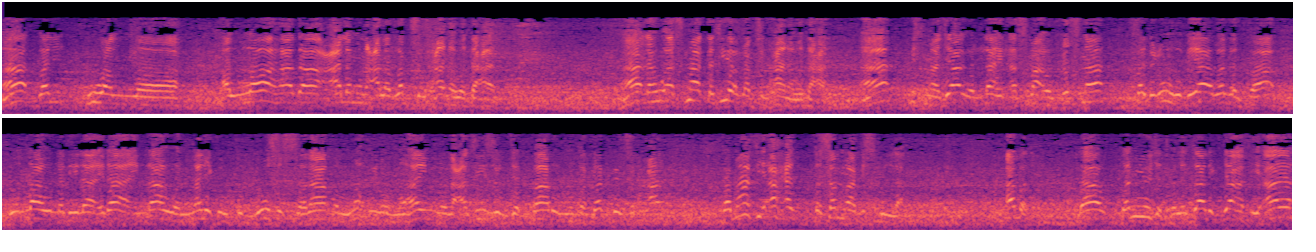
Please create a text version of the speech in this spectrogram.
ها بل هو الله. الله هذا علم على الرب سبحانه وتعالى. ها له أسماء كثيرة. الرب سبحانه وتعالى ها؟ مثل ما جاء والله الأسماء الحسنى فادعوه بها وذا والله الذي لا إله إلا هو الملك القدوس السلام المؤمن المهيمن العزيز الجبار المتكبر. سبحانه فما في أحد تسمى باسم الله أبدا. لا لم يوجد. ولذلك جاء في آية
